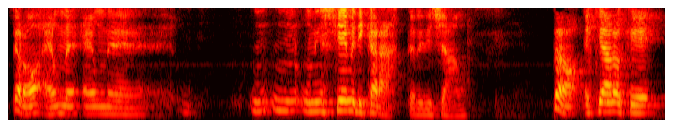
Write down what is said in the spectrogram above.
Però è, un, è un, un, un, insieme di caratteri, diciamo. Però è chiaro che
